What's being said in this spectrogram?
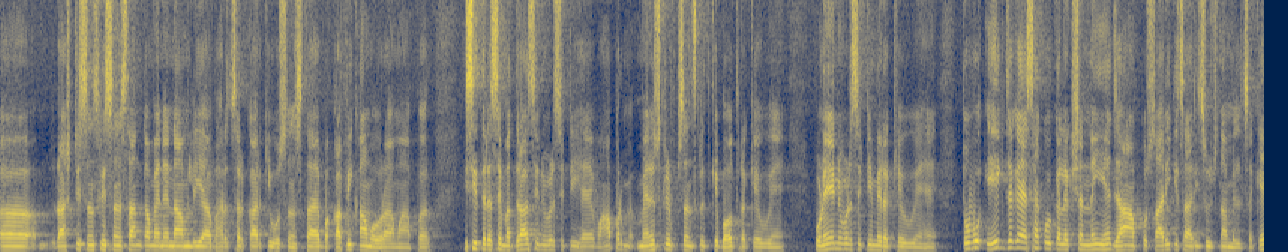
राष्ट्रीय संस्कृत संस्थान का मैंने नाम लिया, भारत सरकार की वो संस्था है काफ़ी काम हो रहा है वहाँ पर। इसी तरह से मद्रास यूनिवर्सिटी है, वहाँ पर मैनुस्क्रिप्ट संस्कृत के बहुत रखे हुए हैं, पुणे यूनिवर्सिटी में रखे हुए हैं। तो वो एक जगह ऐसा कोई कलेक्शन नहीं है जहाँ आपको सारी की सारी सूचना मिल सके।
